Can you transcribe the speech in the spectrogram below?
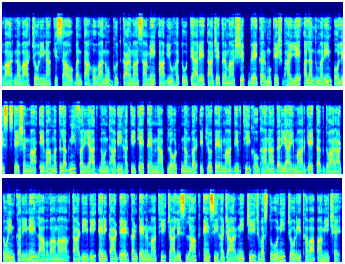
અવારનવાર ચોરીના કિસ્સાઓ બનતા હોવાનું ભૂતકાળમાં સામે આવ્યું હતું ત્યારે તાજેતરમાં શીપ બ્રેકર મુકેશભાઈએ અલંગ મરીન પોલીસ સ્ટેશનમાં એવા મતલબની ફરિયાદ નોંધાવી હતી કે તેમના પ્લોટ નંબર ઇઠ્યોતેરમાં દીવથી ઘોઘાના દરિયાઈ માર્ગે ટક દ્વારા ટોઈંગ કરીને લાવવામાં આવતા ડીવી એરિકા ડેડ કન્ટેનરમાંથી ચાલીસ લાખ એંસી હજારની ચીજ વસ્તુઓની ચોરી થવા પામી છે.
